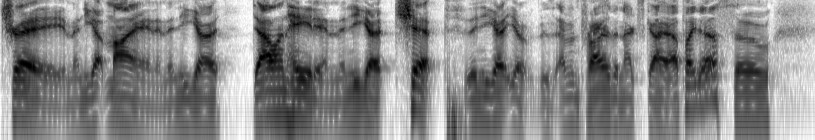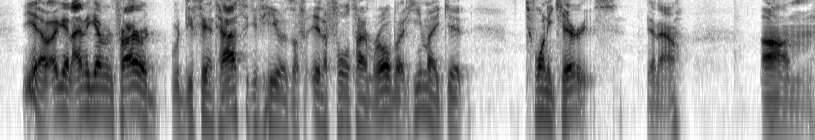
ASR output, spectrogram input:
Trey, and then you got mine, and then you got Dallan Hayden, then you got Chip, then you got you know is Evan Pryor the next guy up, I guess. So you know, again, I think Evan Pryor would, would do fantastic if he was a, in a full time role, but he might get twenty carries. You know, um,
